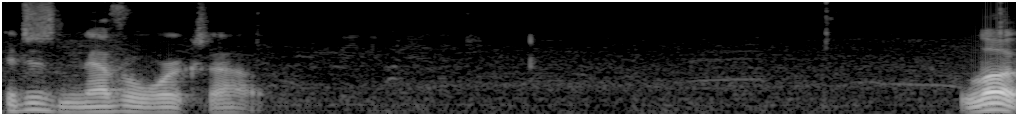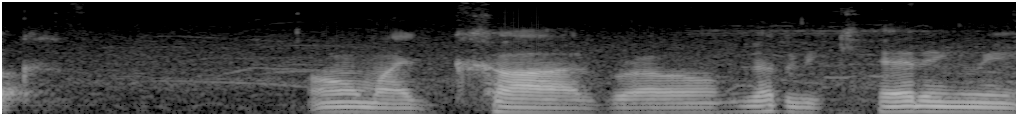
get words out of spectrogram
It just never works out. Look. Oh my god, bro. You have to be kidding me.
